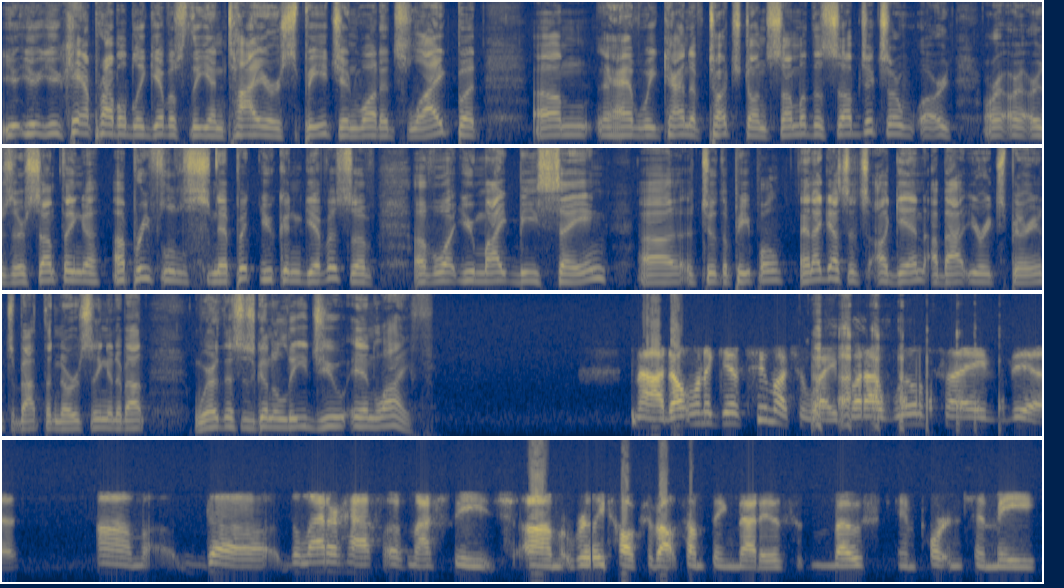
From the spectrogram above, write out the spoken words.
you, you, you, can't probably give us the entire speech and what it's like, but um, have we kind of touched on some of the subjects, or, or, or, or is there something, a, a, brief little snippet you can give us of, of what you might be saying uh, to the people? And I guess it's, again, about your experience, about the nursing, and about where this is going to lead you in life. Now, I don't want to give too much away, but I will say this um, the the latter half of my speech um, really talks about something that is most important to me,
